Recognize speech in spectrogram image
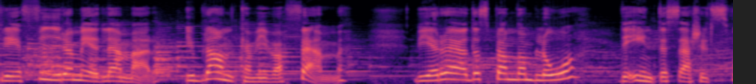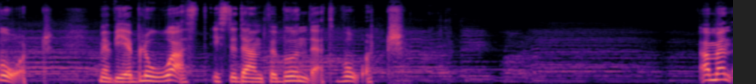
tre, fyra medlemmar. Ibland kan vi vara fem. Vi är rödast bland de blå. Det är inte särskilt svårt. Men vi är blåast i studentförbundet vårt. Ja, men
